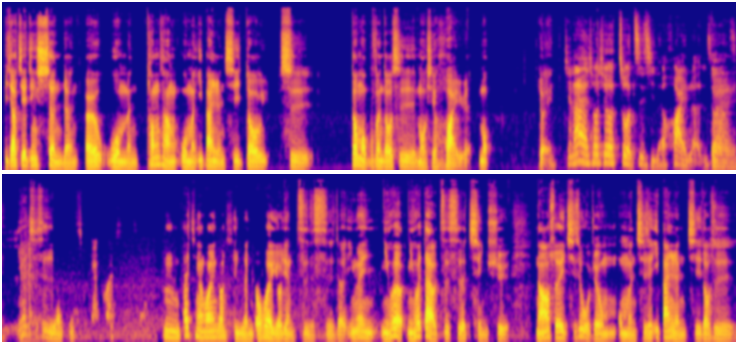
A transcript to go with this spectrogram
比较接近圣人，而我们通常我们一般人气都是。都某部分都是某些坏人，某对，简单来说，就是做自己的坏人这样子。因为其实 人情感关系，嗯，在情感关系中，其实人都会有点自私的，因为你会有你会带有自私的情绪，然后所以其实我觉得我们我们其实一般人其实都是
